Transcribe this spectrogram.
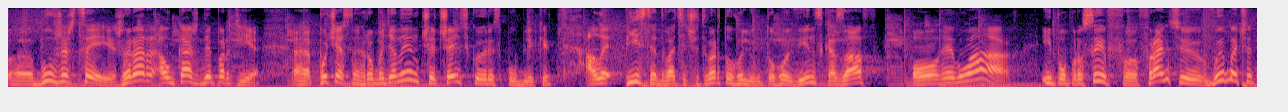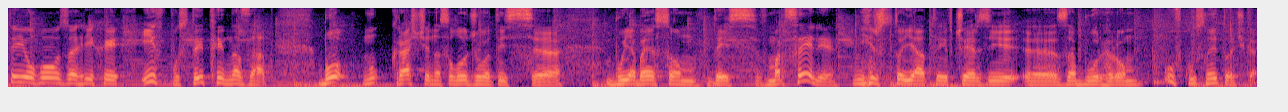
Е, Був же ж цей Жерар Алкаш Департьє, е, почесний громадянин Чеченської республіки. Але після 24 лютого він сказав «Au revoir» і попросив Францію вибачити його за гріхи і впустити назад. Бо ну краще насолоджуватись е, буябесом десь в Марселі, ніж стояти в черзі за бургером у вкусної точка.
